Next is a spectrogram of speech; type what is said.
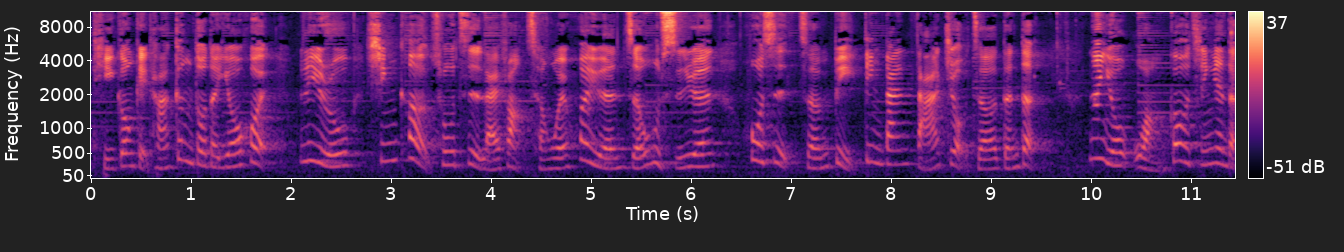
提供给他更多的优惠。例如，新客初次来访成为会员折五十元，或是整笔订单打九折等等。那有网购经验的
